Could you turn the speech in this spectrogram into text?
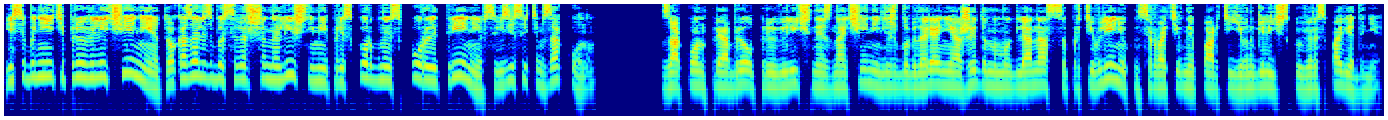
Если бы не эти преувеличения, то оказались бы совершенно лишними и прискорбные споры и трения в связи с этим законом. Закон приобрел преувеличенное значение лишь благодаря неожиданному для нас сопротивлению консервативной партии евангелического вероисповедания,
